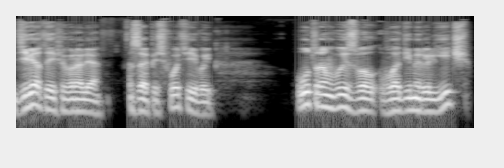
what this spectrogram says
9 февраля. Запись Фотиевой. Утром вызвал Владимир Ильич,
